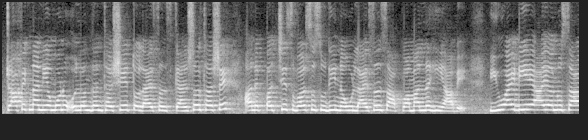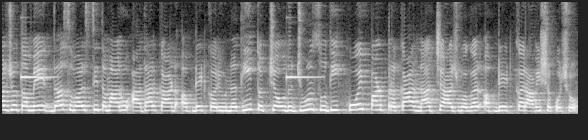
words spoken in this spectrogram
ટ્રાફિકના નિયમોનું ઉલ્લંઘન થશે તો લાયસન્સ કેન્સલ થશે અને પચીસ વર્ષ સુધી નવું લાયસન્સ આપવામાં નહીં આવે. યુઆઈડીએઆઈ અનુસાર જો તમે દસ વર્ષથી તમારું આધાર કાર્ડ અપડેટ કર્યું નથી, તો ચૌદ જૂન સુધી કોઈ પણ પ્રકારના ચાર્જ વગર અપડેટ કરાવી શકો છો.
